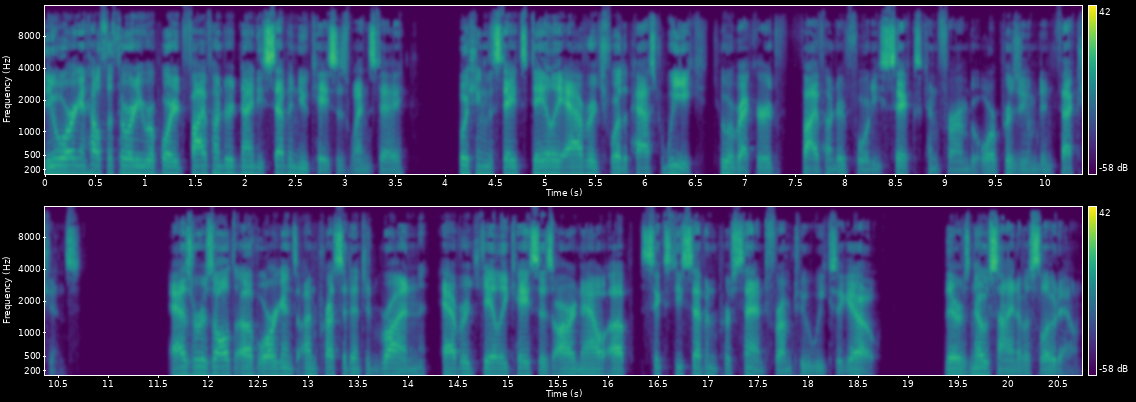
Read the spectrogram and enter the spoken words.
The Oregon Health Authority reported 597 new cases Wednesday, pushing the state's daily average for the past week to a record 546 confirmed or presumed infections. As a result of Oregon's unprecedented run, average daily cases are now up 67% from two weeks ago. There is no sign of a slowdown.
